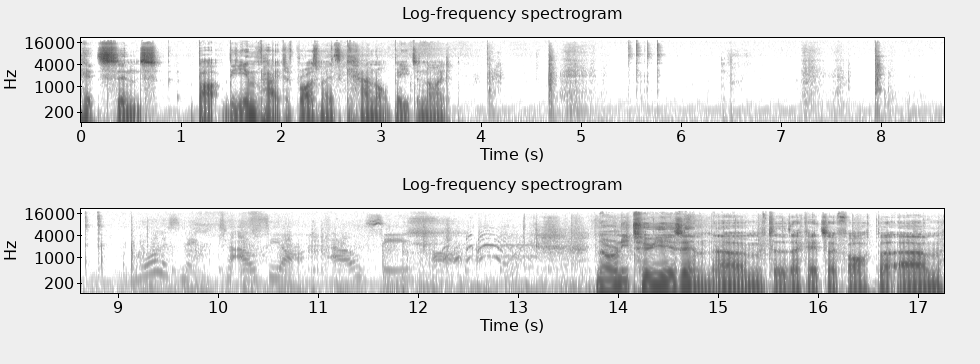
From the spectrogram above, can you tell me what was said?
hits since. But the impact of Bridesmaids cannot be denied. Now, we're only two years in um, to the decade so far, but um,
